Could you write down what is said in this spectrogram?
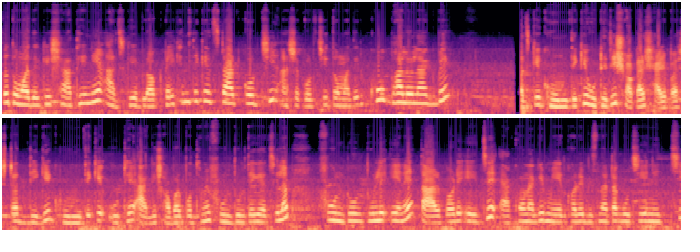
তো তোমাদেরকে সাথে নিয়ে আজকে ব্লগটা এখান থেকে স্টার্ট করছি। আশা করছি তোমাদের খুব ভালো লাগবে। আজকে ঘুম থেকে উঠেছি সকাল সাড়ে পাঁচটার দিকে। ঘুম থেকে উঠে আগে সবার প্রথমে ফুল তুলতে গেছিলাম। ফুল টুল তুলে এনে তারপরে এই যে এখন আগে মেয়ের ঘরে বিছনাটা গুছিয়ে নিচ্ছি।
